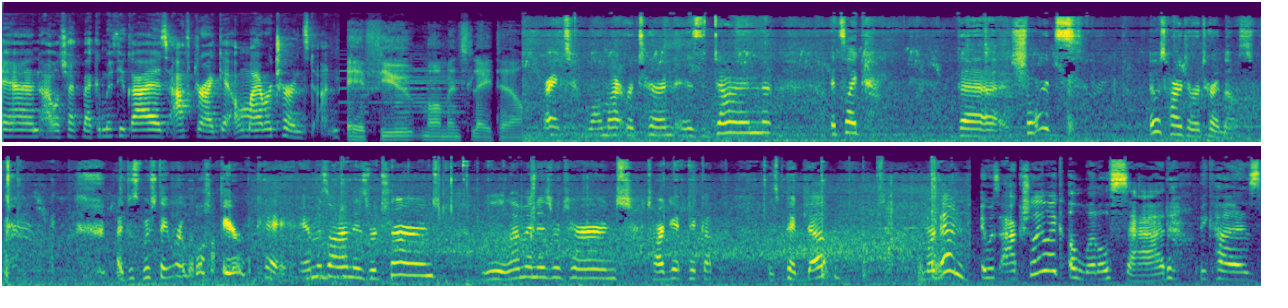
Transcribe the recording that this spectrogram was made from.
and I will check back in with you guys after I get all my returns done. A few moments later. All right, Walmart return is done. It's like the shorts, it was hard to return those. I just wish they were a little higher. Okay, Amazon is returned, Lululemon is returned, Target pickup is picked up, and we're done. It was actually like a little sad because,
